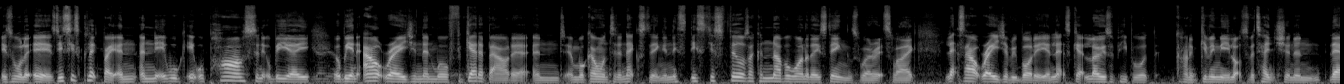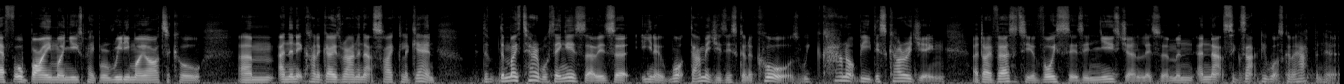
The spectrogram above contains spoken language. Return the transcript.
Is all it is. This is clickbait, and, and it will it will pass, and it will be a it will be an outrage, and then we'll forget about it, and, and we'll go on to the next thing. And this this just feels like another one of those things where it's like let's outrage everybody, and let's get loads of people kind of giving me lots of attention, and therefore buying my newspaper or reading my article, um, and then it kind of goes around in that cycle again. The, the, most terrible thing is, though, is that you know what damage is this going to cause? We cannot be discouraging a diversity of voices in news journalism, and, and that's exactly what's going to happen here.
